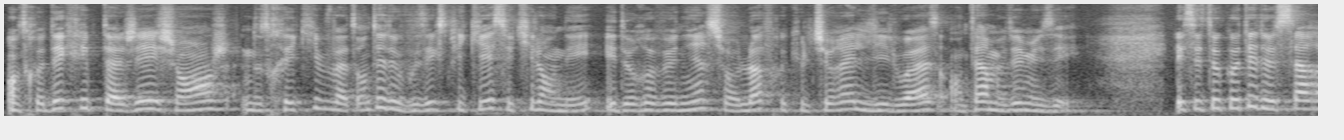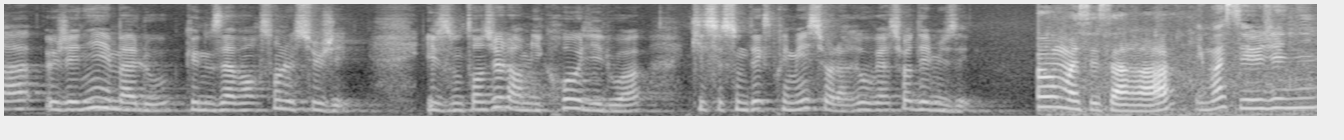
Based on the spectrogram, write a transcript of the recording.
Entre décryptage et échange, notre équipe va tenter de vous expliquer ce qu'il en est et de revenir sur l'offre culturelle lilloise en termes de musées. Et c'est aux côtés de Sarah, Eugénie et Malo que nous avançons le sujet. Ils ont tendu leur micro aux Lillois qui se sont exprimés sur la réouverture des musées. Bonjour, moi c'est Sarah. Et moi c'est Eugénie.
